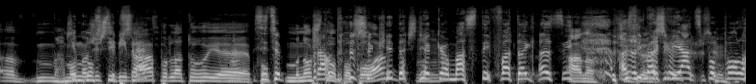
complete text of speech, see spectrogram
uh, hmotnosti psa, podľa toho je po, Sice množstvo pravda, popola. Keď dáš nejakého mastifa, tak asi, Áno. asi máš viac popola.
